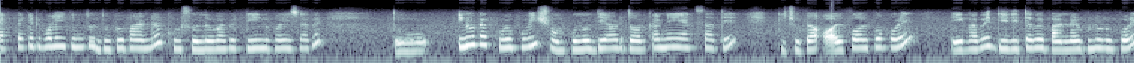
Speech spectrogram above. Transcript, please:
এক প্যাকেট হলেই কিন্তু দুটো বার্নার খুব সুন্দরভাবে ক্লিন হয়ে যাবে। তো ইনোটা পুরোপুরি সম্পূর্ণ দেওয়ার দরকার নেই একসাথে। কিছুটা অল্প অল্প করে এইভাবে দিয়ে দিতে হবে বার্নারগুলোর উপরে।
